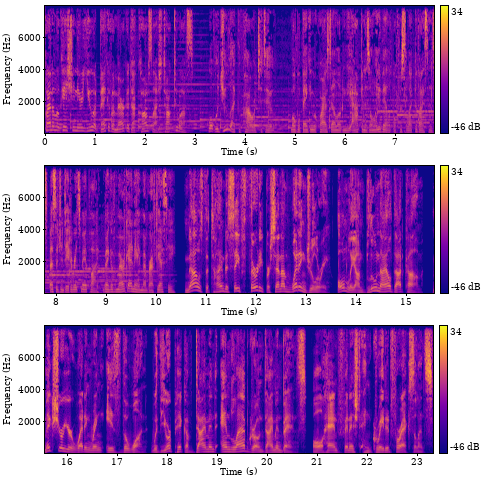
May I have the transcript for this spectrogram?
Find a location near you at bankofamerica.com slash talk to us. What would you like the power to do? Mobile banking requires downloading the app and is only available for select devices. Message and data rates may apply. Bank of America and a member FDIC. Now's the time to save 30% on wedding jewelry, only on BlueNile.com. Make sure your wedding ring is the one with your pick of diamond and lab grown diamond bands, all hand finished and graded for excellence.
